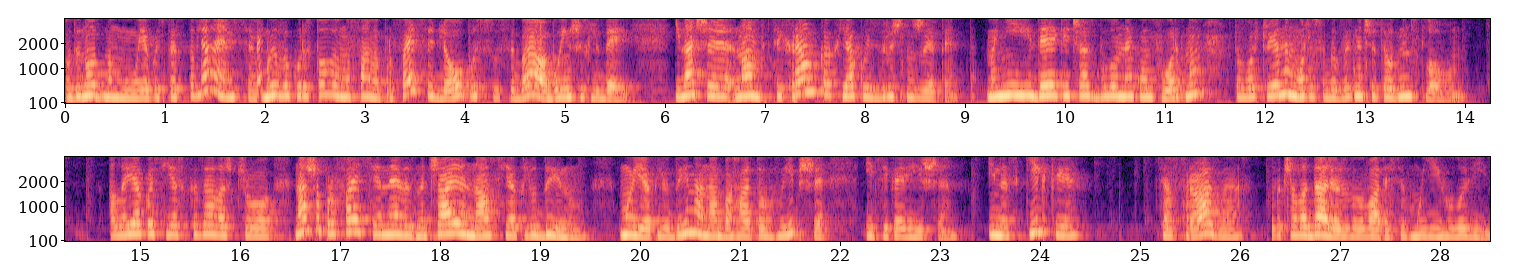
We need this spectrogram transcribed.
один одному якось представляємося, ми використовуємо саме професію для опису себе або інших людей. Іначе нам в цих рамках якось зручно жити. Мені деякий час було некомфортно, того що я не можу себе визначити одним словом. Але якось я сказала, що наша професія не визначає нас як людину. Ми, як людина, набагато глибше і цікавіше. І наскільки ця фраза почала далі розвиватися в моїй голові.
